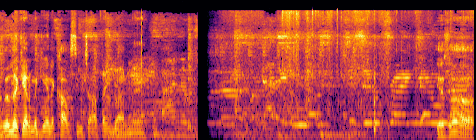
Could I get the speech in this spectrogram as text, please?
we'll look at them again to cop see what y'all think about it, man. Yes, sir.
